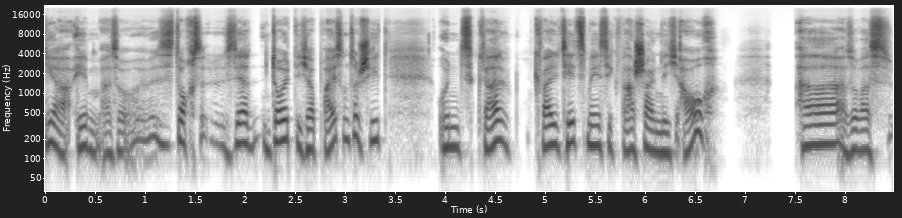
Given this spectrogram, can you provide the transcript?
Ja, eben. Also es ist doch sehr deutlicher Preisunterschied. Und klar, qualitätsmäßig wahrscheinlich auch. Äh, also was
